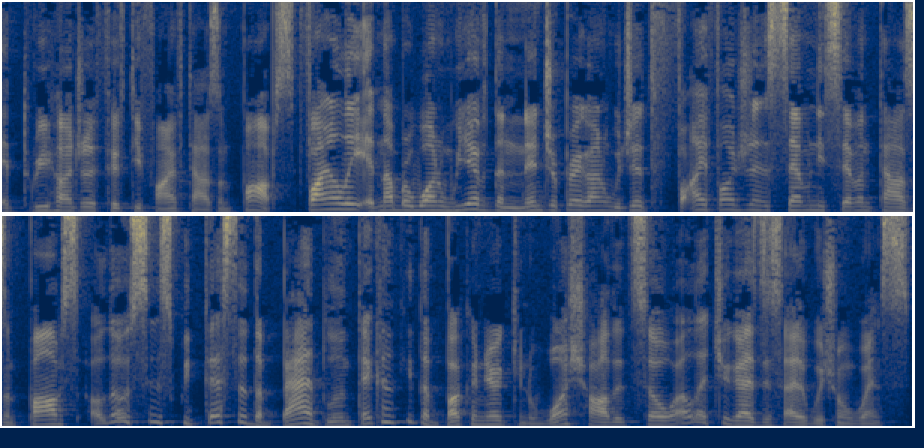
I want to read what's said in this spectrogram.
at 355,000 pops. Finally at number 1 we have the Ninja Paragon which at 577,000 pops although since we tested the Bad Balloon technically the Buccaneer can one-shot it so I'll let you guys decide which one wins.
